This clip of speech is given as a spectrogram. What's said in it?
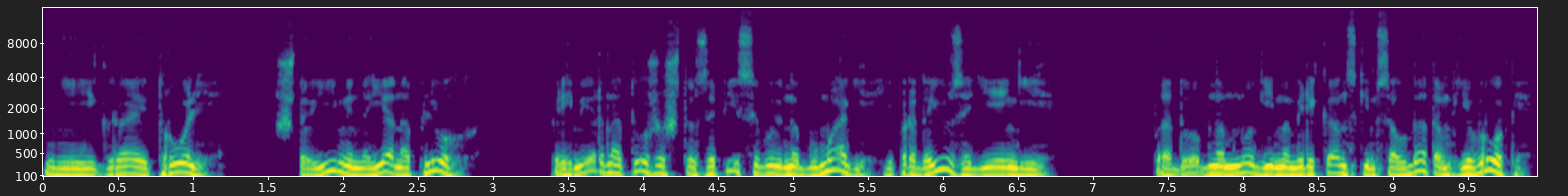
Не играет роли, что именно я наплел. Примерно то же, что записываю на бумаге и продаю за деньги. Подобно многим американским солдатам в Европе,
